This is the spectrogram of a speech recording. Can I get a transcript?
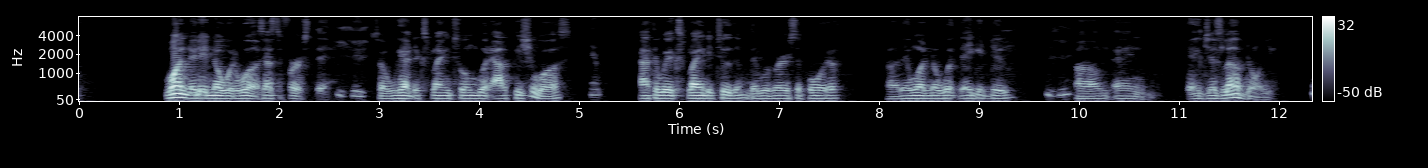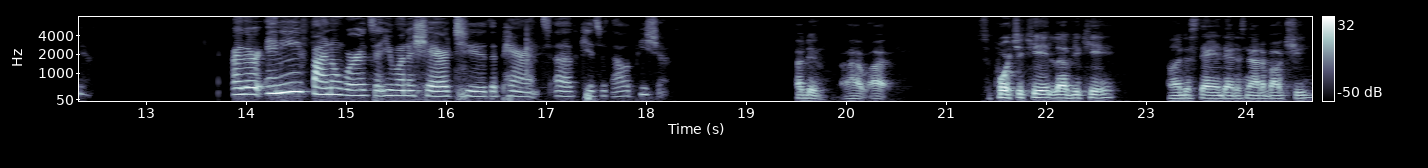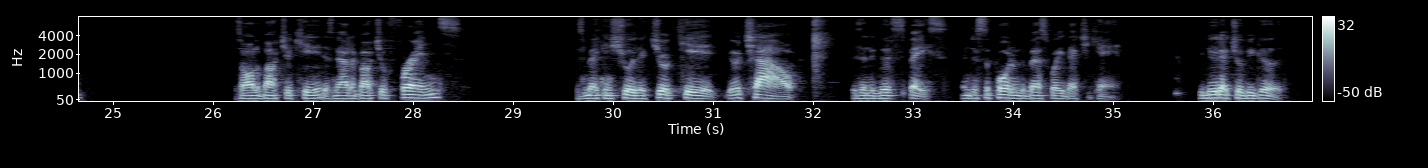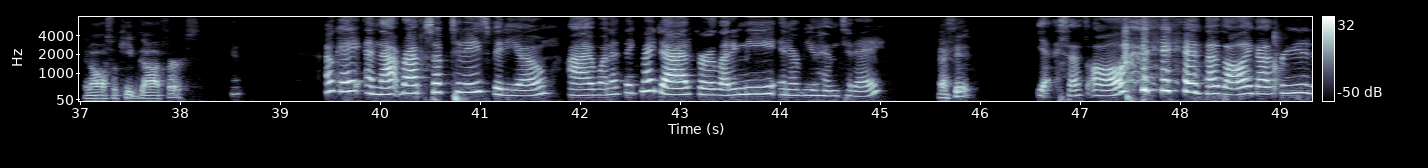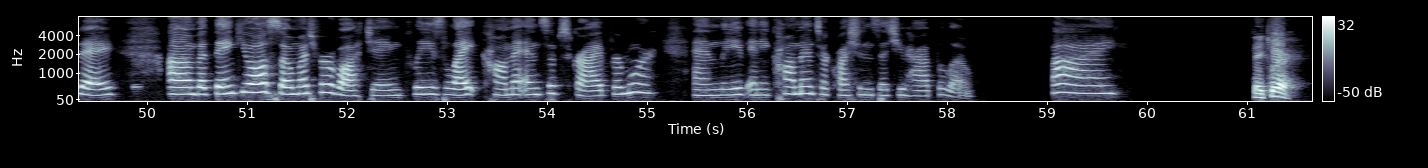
one, they didn't know what it was. That's the first thing. Mhm. So we had to explain to them what alopecia was. Yep. After we explained it to them, they were very supportive. Uh, they wanted to know what they could do, Mhm. um, and they just loved on you. Are there any final words that you want to share to the parents of kids with alopecia? I do. I, I support your kid, love your kid, understand that it's not about you. It's all about your kid. It's not about your friends. It's making sure that your kid, your child, is in a good space, and just support them the best way that you can. You do that, you'll be good, and also keep God first. Okay, and that wraps up today's video. I want to thank my dad for letting me interview him today. That's it. Yes, that's all. that's all I got for you today. Um, but thank you all so much for watching. Please like, comment, and subscribe for more. And leave any comments or questions that you have below. Bye. Take care.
